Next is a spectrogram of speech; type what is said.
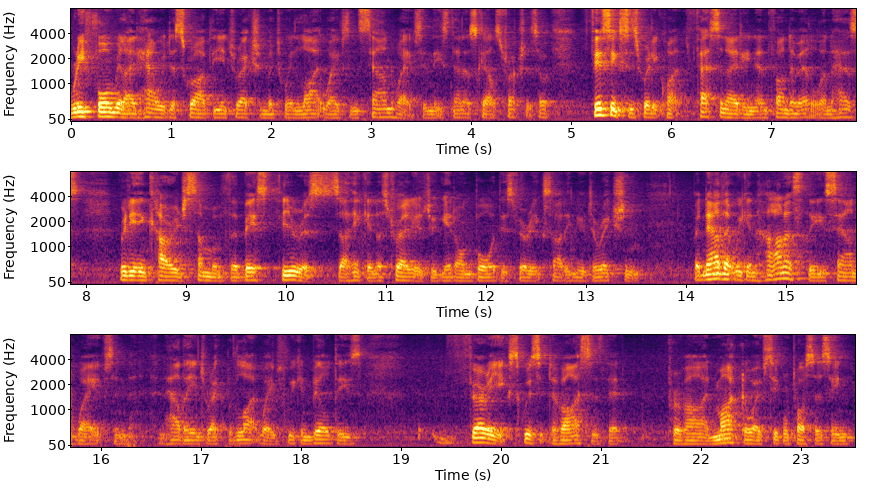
reformulate how we describe the interaction between light waves and sound waves in these nanoscale structures. So physics is really quite fascinating and fundamental and has really encouraged some of the best theorists, I think, in Australia to get on board this very exciting new direction. But now that we can harness these sound waves and, and how they interact with light waves, we can build these very exquisite devices that provide microwave signal processing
